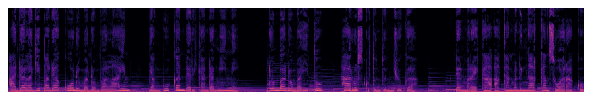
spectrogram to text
Ada lagi padaku domba-domba lain yang bukan dari kandang ini. Domba-domba itu harus kutuntun juga, dan mereka akan mendengarkan suaraku,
